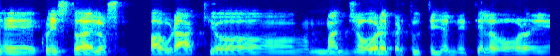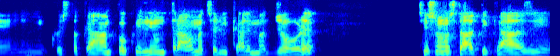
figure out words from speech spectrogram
e questo è lo spauracchio maggiore per tutti gli addetti al lavoro in questo campo, quindi un trauma cervicale maggiore. Ci sono stati casi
